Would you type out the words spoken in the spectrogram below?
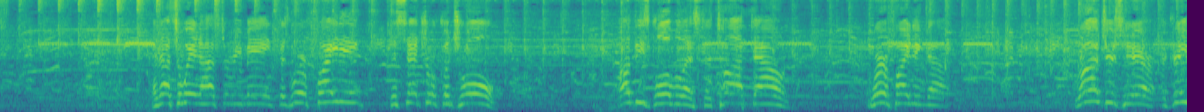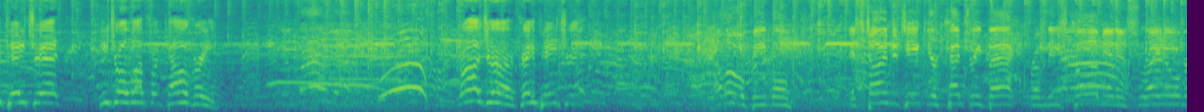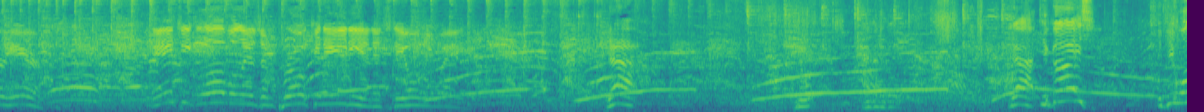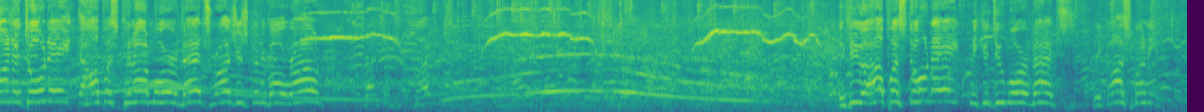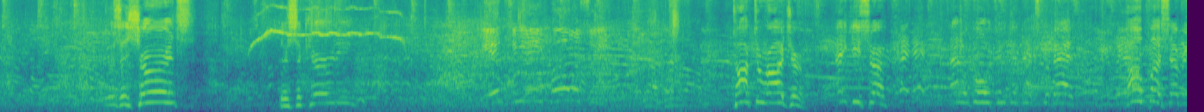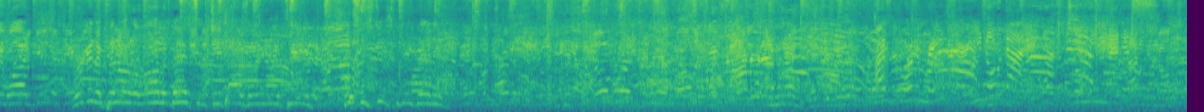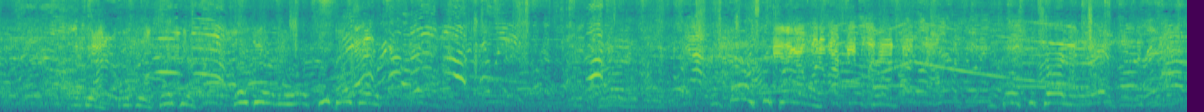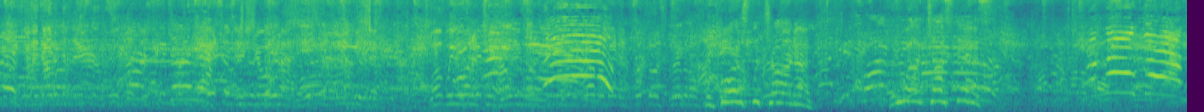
And that's the way it has to remain because we're fighting the central control of these globalists, the top down. We're fighting that. Roger's here, a great patriot. He drove up from Calgary. Roger, great patriot. Hello, people. It's time to take your country back from these communists right over here. Anti-globalism, pro-Canadian. It's the only way. Yeah. Yeah, you guys, if you want to donate to help us put on more events, Roger's going to go around. If you help us donate, we could do more events. They cost money. There's insurance. There's security. The NCA policy. Talk to Roger. Thank you, sir. That'll go to the next event. Help us, everyone. We're going to put on a lot of events in 2019. This is just the beginning. I was born and raised there. You know that. Thank you. Thank you. Thank you, everyone. Thank you. Thank you. Thank you. What we want to tell you. Enforce the charter. We want justice. Remove them!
